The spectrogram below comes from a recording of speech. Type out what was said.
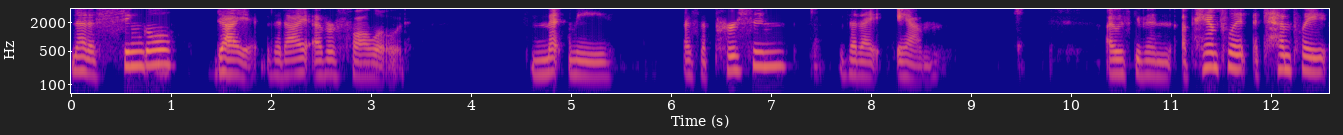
Not a single diet that I ever followed met me as the person that I am. I was given a pamphlet, a template,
